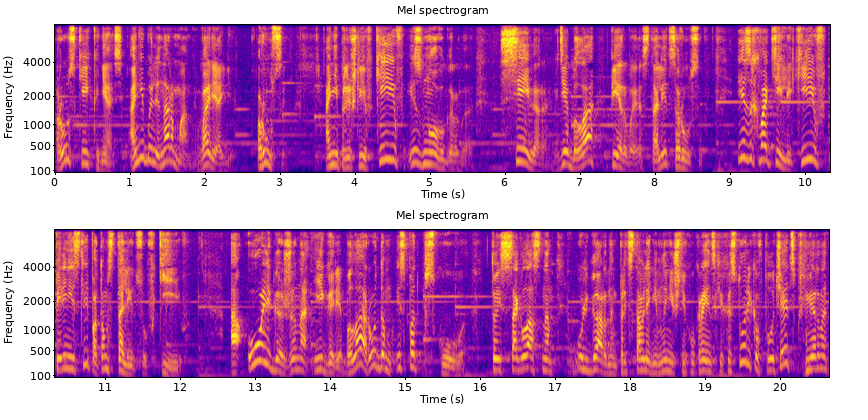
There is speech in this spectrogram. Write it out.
русский князь. Они были норманы, варяги, русы. Они пришли в Киев из Новгорода, с севера, где была первая столица русов. И захватили Киев, перенесли потом столицу в Киев. А Ольга, жена Игоря, была родом из-под Пскова. То есть, согласно ульгарным представлениям нынешних украинских историков, получается примерно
